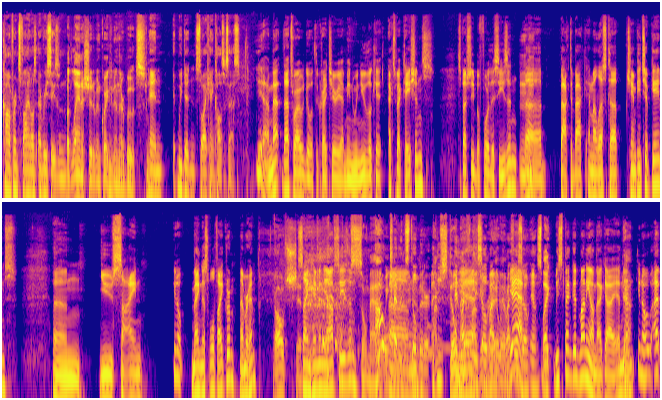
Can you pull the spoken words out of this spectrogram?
conference finals every season. atlanta should have been quaking in their boots and we didn't, so I can't call success. Yeah, and that that's where I would go with the criteria. I mean, when you look at expectations, especially before the season, uh, back to back MLS Cup championship games. Um, you sign, you know, Magnus Wolff Eikrem. Remember him? Oh shit! Signed him in the offseason. So mad that we Kevin's still bitter. I'm still and mad rightfully about so, getting by rid the of way. him. Rightfully Yeah. so. Yeah. Like we spent good money on that guy. And then, Yeah. you know, I,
